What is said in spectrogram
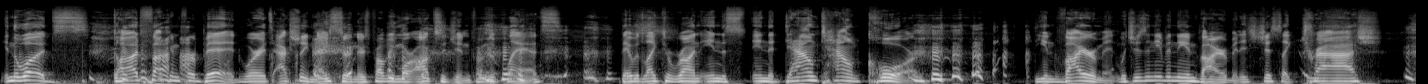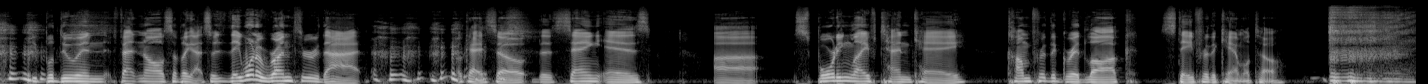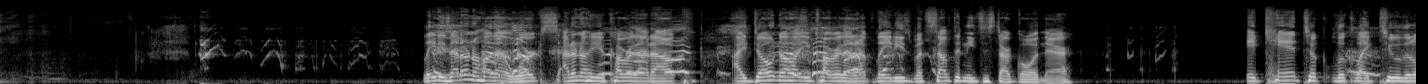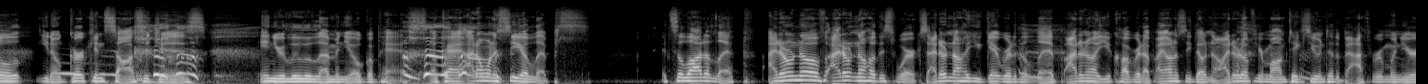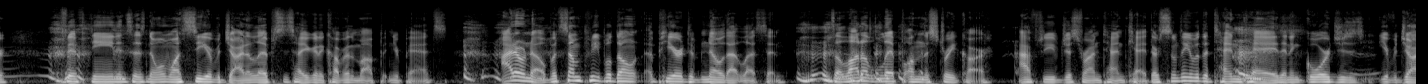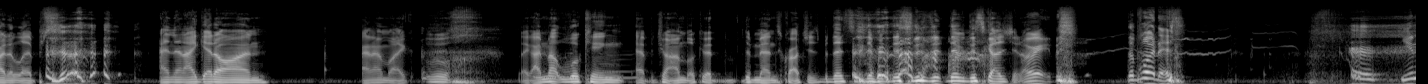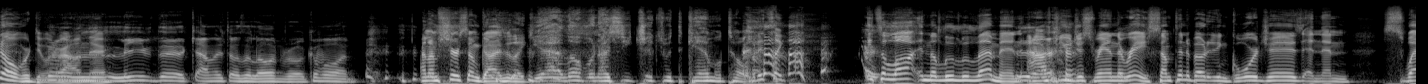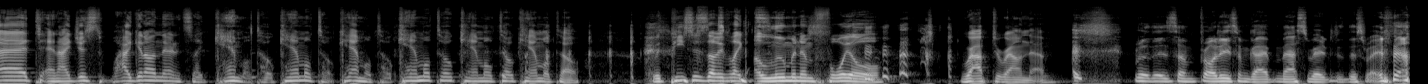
in the woods. God fucking forbid, where it's actually nicer and there's probably more oxygen from the plants. They would like to run in the in the downtown core, the environment, which isn't even the environment. It's just like trash. People doing fentanyl stuff like that. So they want to run through that. Okay, so the saying is, uh, "Sporting Life 10K, come for the gridlock, stay for the camel toe." Ladies, I don't know how that works. I don't know how you cover that up. I don't know how you cover that up, ladies, but something needs to start going there. It can't took, look like two little, you know, gherkin sausages in your Lululemon yoga pants. Okay? I don't want to see your lips. It's a lot of lip. I don't know if I don't know how this works. I don't know how you get rid of the lip. I don't know how you cover it up. I honestly don't know. I don't know if your mom takes you into the bathroom when you're 15 and says no one wants to see your vagina lips. Is how you're going to cover them up in your pants. I don't know, but some people don't appear to know that lesson. It's a lot of lip on the streetcar after you've just run 10k. There's something about the 10k that engorges your vagina lips. And then I get on and I'm like, ugh. Like I'm not looking at John. I'm looking at the men's crotches, but that's a different this is a different discussion. All right. the point is you know what we're doing around there. Leave the camel toes alone, bro. Come on. And I'm sure some guys are like, "Yeah, I love when I see chicks with the camel toe," but it's like, it's a lot in the Lululemon after you just ran the race. Something about it engorges and then sweat, and I just I get on there and it's like camel toe, camel toe, camel toe, camel toe, camel toe, camel toe, with pieces of like aluminum foil wrapped around them. Bro, there's some probably some guy masturbating to this right now.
